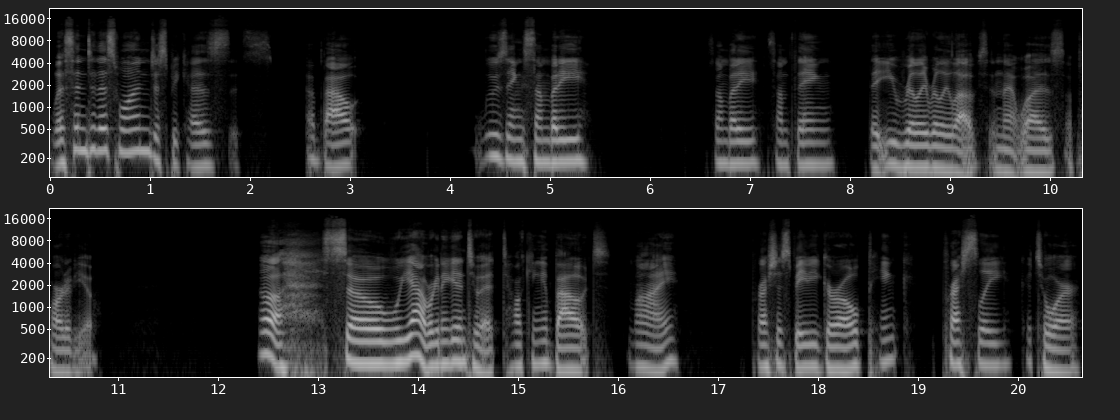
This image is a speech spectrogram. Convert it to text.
listen to this one just because it's about losing somebody, somebody, something that you really, really loved and that was a part of you. Uh, so, yeah, we're going to get into it talking about my precious baby girl, Pink Presley Couture,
